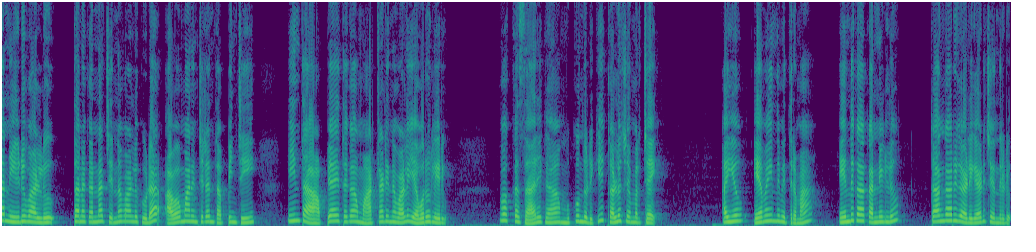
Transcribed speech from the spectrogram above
తన ఈడివాళ్ళు తనకన్నా చిన్నవాళ్ళు కూడా అవమానించడం తప్పించి ఇంత ఆప్యాయతగా మాట్లాడిన వాళ్ళు ఎవరూ లేరు. ఒక్కసారిగా ముకుందుడికి కళ్ళు చెమర్చాయి. అయ్యో ఏమైంది మిత్రమా? ఎందుకా కన్నీళ్ళు? కంగారుగా అడిగాడు చంద్రుడు.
